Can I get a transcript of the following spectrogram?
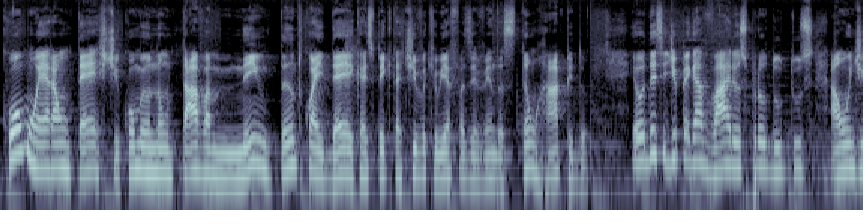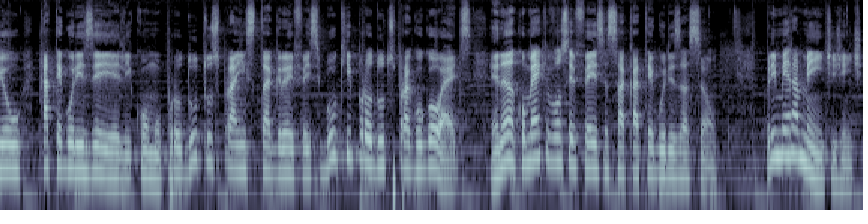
Como era um teste, como eu não estava nem tanto com a ideia e com a expectativa que eu ia fazer vendas tão rápido, eu decidi pegar vários produtos aonde eu categorizei ele como produtos para Instagram e Facebook e produtos para Google Ads. Renan, como é que você fez essa categorização? Primeiramente, gente,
